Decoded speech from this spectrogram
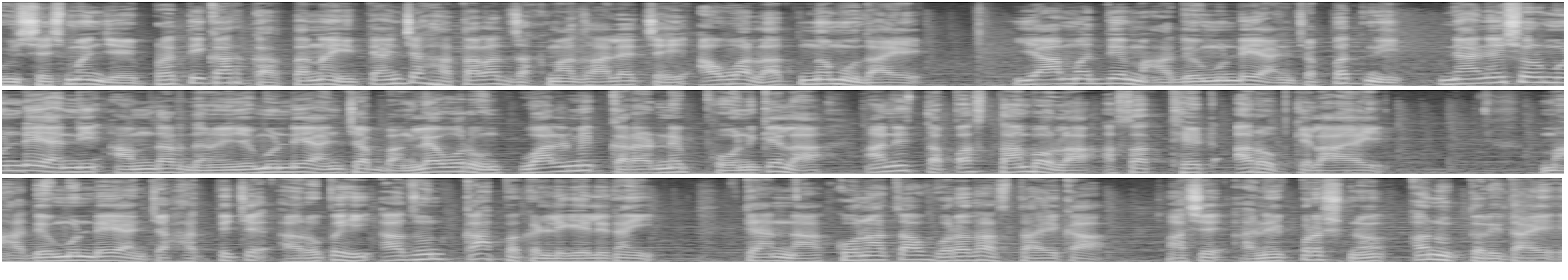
विशेष म्हणजे प्रतिकार करतानाही त्यांच्या हाताला जखमा झाल्याचे अहवालात नमूद आहे. यामध्ये महादेव मुंडे यांच्या पत्नी ज्ञानेश्वर मुंडे यांनी आमदार धनंजय मुंडे यांच्या बंगल्यावरून वाल्मिक कराडने फोन केला आणि तपास थांबवला असा थेट आरोप केला आहे. महादेव मुंडे यांच्या हत्येचे आरोपही अजून का पकडले गेले नाही? त्यांना कोणाचा वरदहस्त आहे का? असे अनेक प्रश्न अनुत्तरित आहे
